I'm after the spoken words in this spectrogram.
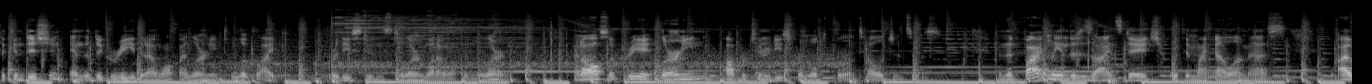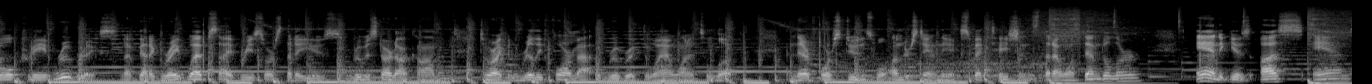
the condition, and the degree that I want my learning to look like for these students to learn what I want them to learn. And I'll also create learning opportunities for multiple intelligences. And then finally in the design stage within my LMS, I will create rubrics. And I've got a great website resource that I use, rubistar.com, to where I can really format the rubric the way I want it to look. And therefore students will understand the expectations that I want them to learn and it gives us and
